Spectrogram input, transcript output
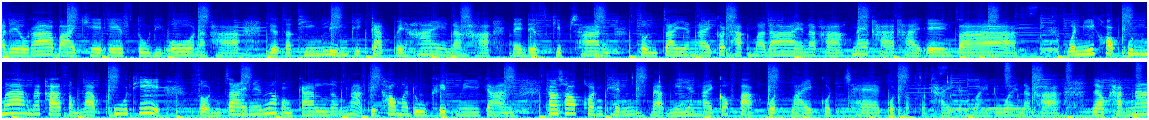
a d e l a by KA Studio นะคะ เดี๋ยวจะทิ้งลิงก์พิกัดไว้ให้นะคะ ใน description สนใจยังไงก็ทักมาได้นะคะ แม่ค้าขายเองจ้า วันนี้ขอบคุณมากนะคะสำหรับผู้ที่สนใจในเรื่องของการลดน้ำหนักที่เข้ามาดูคลิปนี้กัน ถ้าชอบคอนเทนต์แบบนี้ยังไงก็ฝากกดไลค์กดดแชร์ กด subscribe กันไว้ด้วยนะคะ แล้วครั้งหน้า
